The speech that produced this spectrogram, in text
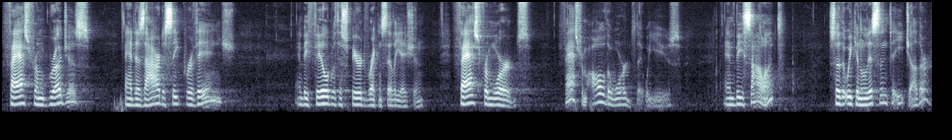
fast from grudges and desire to seek revenge, and be filled with the spirit of reconciliation. Fast from words, fast from all the words that we use, and be silent so that we can listen to each other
